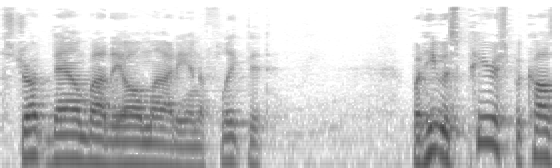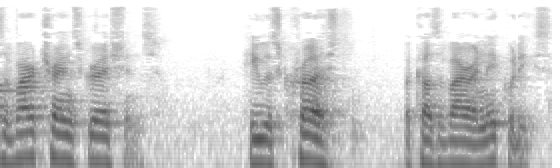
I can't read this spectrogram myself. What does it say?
struck down by the Almighty, and afflicted. But he was pierced because of our transgressions. He was crushed because of our iniquities.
